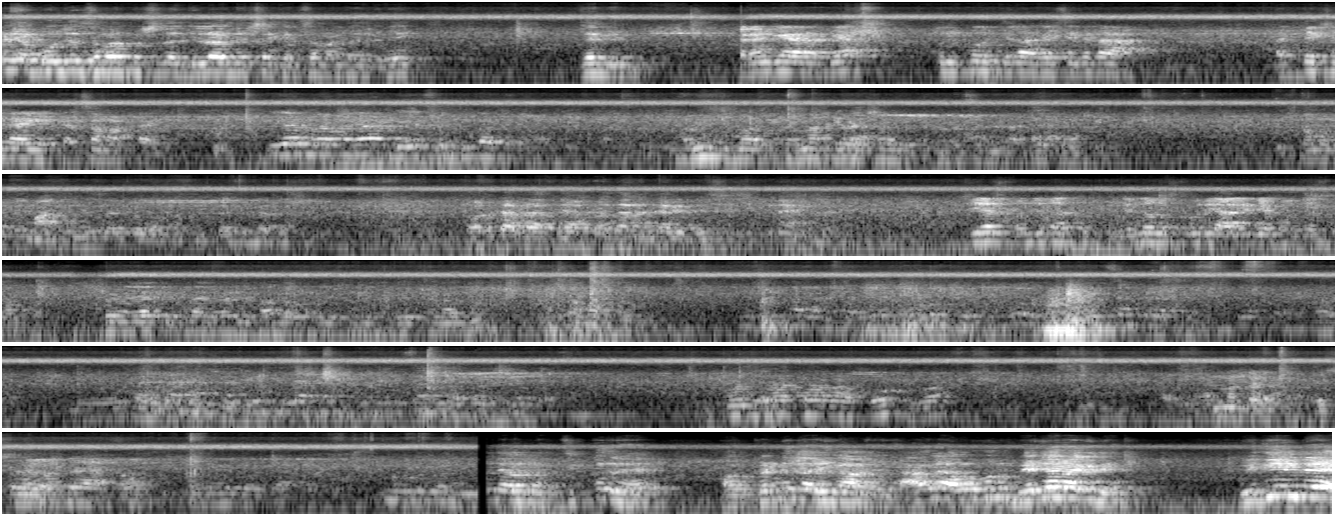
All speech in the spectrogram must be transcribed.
India ಬಹುಜನ ಸಮಾಜ ಪಕ್ಷದ ಜಿಲ್ಲಾಧ್ಯಕ್ಷ ಕೆಲಸ ಮಾಡ್ತಾ ಇದ್ದೀನಿ. ಜೈ ಭೀಮ್. ಧನಂಜಯ ಆರಾಧ್ಯ ತುಮಕೂರು ಜಿಲ್ಲಾ ರೈತ ಸಂಘದ ಅಧ್ಯಕ್ಷನಾಗಿ ಕೆಲಸ ಮಾಡ್ತಾ ಇದ್ದೀನಿ. ವಿಜಯರಾಮಯ್ಯ ಡಿ ಎಸ್ ಜಿಲ್ಲಾಧಿಕಾರಿ ಅರುಣ್ ಕುಮಾರ್ ಕರ್ನಾಟಕ ರಕ್ಷಣಾ ವೇದಿಕೆ ಸಂಘದ ಕೃಷ್ಣಮೂರ್ತಿ ಮಾಧ್ಯಮಿಕ ಸೇವೆಗಳ ಜಿಲ್ಲಾಧ್ಯಕ್ಷ ತೋಟರಾಜ್ಯ ಪ್ರಧಾನ ಕಾರ್ಯದರ್ಶಿ ಶಿಕ್ಷಣ ಸಿ ಎಸ್ ಮಂಜುನಾಥ್ ಜಿಲ್ಲಾ ಉಸ್ತುವಾರಿ ಆಲ್ ಇಂಡಿಯಾ ಬಹುಜನ ಸಮಾಜ ವಿಜಯ ಕಿತ್ತನಾಗಲ್ಲಿ ತಾಲೂಕು ರೈತ ಸಂಘದ ಅಧ್ಯಕ್ಷನಾಗಿ ಕೆಲಸ ಮಾಡ್ತೀನಿ ಅವ್ರನ್ನ ಸಿಕ್ಕಿದ್ರೆ ಅವ್ರು ಖಂಡಿತ ಈಗ ಈಗಾಗಲೇ ಅವ್ರಿಗೂ ಬೇಜಾರಾಗಿದೆ. ವಿಧಿ ಇಲ್ಲದೆ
